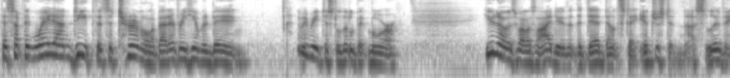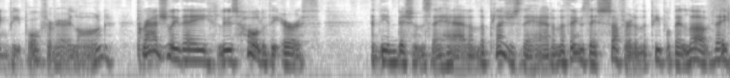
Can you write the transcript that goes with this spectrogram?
There's something way down deep that's eternal about every human being. Let me read just a little bit more. You know as well as I do that the dead don't stay interested in us living people for very long. Gradually they lose hold of the earth and the ambitions they had and the pleasures they had and the things they suffered and the people they loved. They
